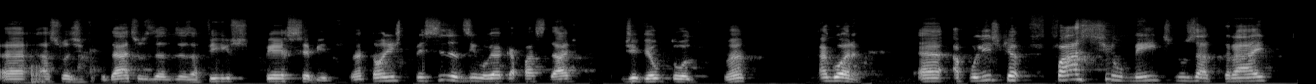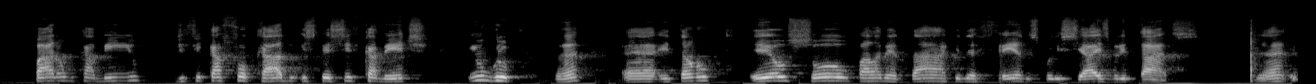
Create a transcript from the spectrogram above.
ah, as suas dificuldades, os desafios percebidos. Né? Então, a gente precisa desenvolver a capacidade de ver o todo. Né? Agora, ah, a política facilmente nos atrai para um caminho de ficar focado especificamente em um grupo. Né? É, então, eu sou o parlamentar que defende os policiais militares. Né? E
